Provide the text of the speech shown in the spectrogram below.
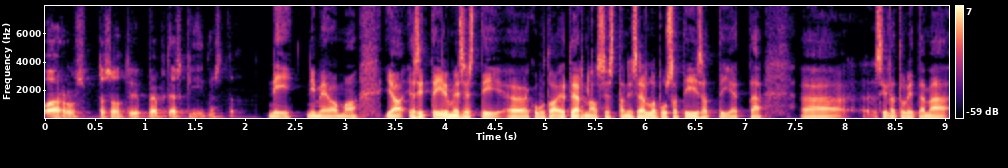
varustason tyyppejä pitäisi kiinnostaa. Niin, nimenomaan. Ja, ja sitten ilmeisesti, kun puhutaan Eternalsista, niin sen lopussa tiisattiin, että äh, sillä tuli tämä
